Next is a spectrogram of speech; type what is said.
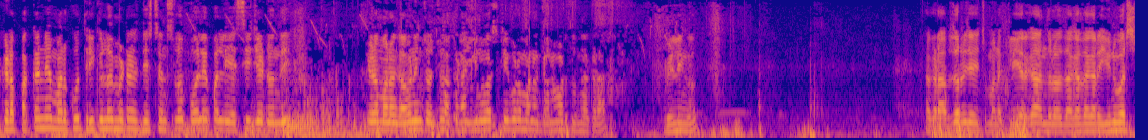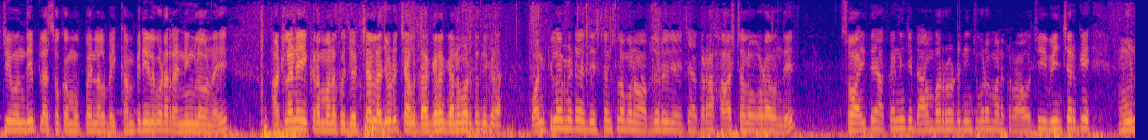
ఇక్కడ పక్కనే మనకు త్రీ కిలోమీటర్ డిస్టెన్స్లో పోలేపల్లి ఎస్సీజెడ్ ఉంది. ఇక్కడ మనం గమనించవచ్చు అక్కడ యూనివర్సిటీ కూడా మనకు కనబడుతుంది అక్కడ. బిల్డింగ్ అక్కడ అబ్జర్వ్ చేయొచ్చు మనకు క్లియర్గా అందులో దగ్గర దగ్గర యూనివర్సిటీ ఉంది ప్లస్ ఒక ముప్పై నలభై కంపెనీలు కూడా రన్నింగ్లో ఉన్నాయి. అట్లనే ఇక్కడ మనకు జడ్చర్ల చూడు చాలా దగ్గర కనబడుతుంది ఇక్కడ. వన్ కిలోమీటర్ డిస్టెన్స్లో మనం అబ్జర్వ్ చేయొచ్చు అక్కడ. హాస్టల్ కూడా ఉంది. సో అయితే అక్కడి నుంచి డాంబర్ రోడ్డు నుంచి కూడా మనకు రావచ్చు. ఈ వెంచర్కి మూడు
